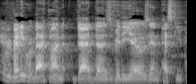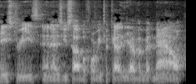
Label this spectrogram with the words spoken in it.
Hey everybody, we're back on Dad Does Videos and Pesky Pastries, and as you saw before we took out of the oven, but now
